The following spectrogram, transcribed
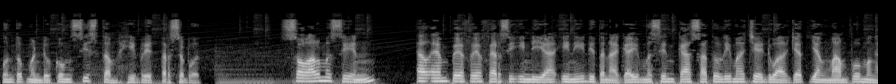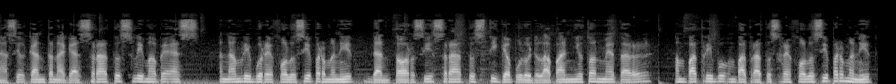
untuk mendukung sistem hybrid tersebut. Soal mesin, LMPV versi India ini ditenagai mesin K15C dual jet yang mampu menghasilkan tenaga 105 PS, 6000 revolusi per menit dan torsi 138 Nm, 4400 revolusi per menit,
